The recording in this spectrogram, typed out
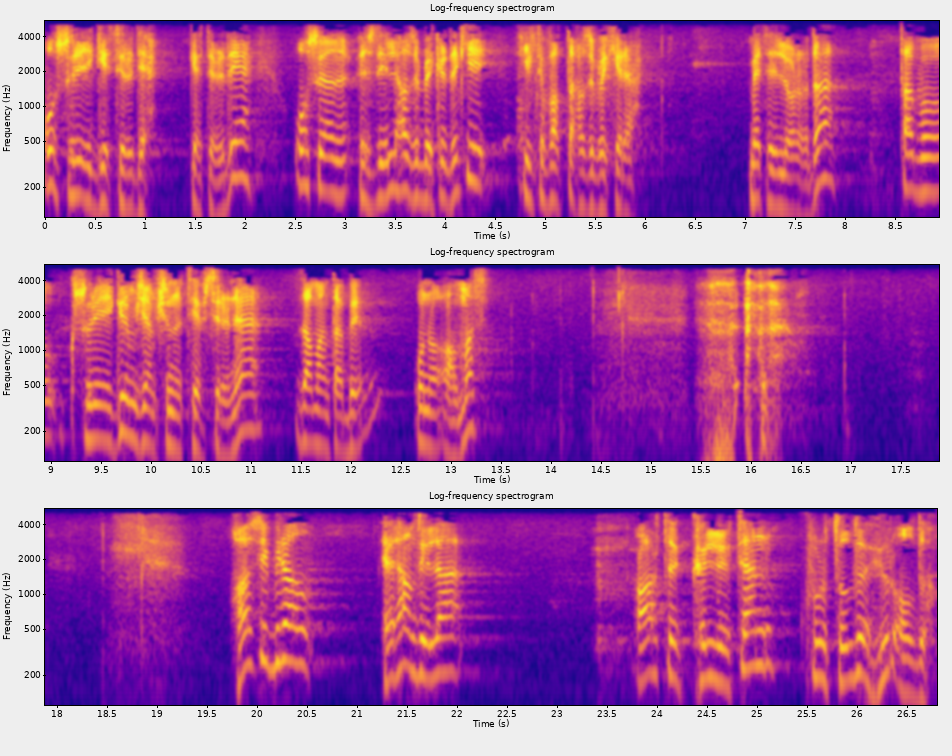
O sureyi getirdi. Getirdi. O surenin özelliği Hazreti Bekir'deki iltifatta Hazreti Bekir'e. Methedili orada. Tabi o sureye girmeyeceğim şimdi tefsirine. Zaman tabi onu almaz. Hazreti Bilal elhamdülillah artık kölelikten kurtuldu, hür oldu.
